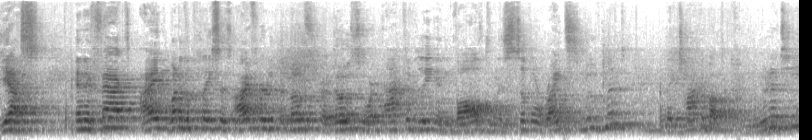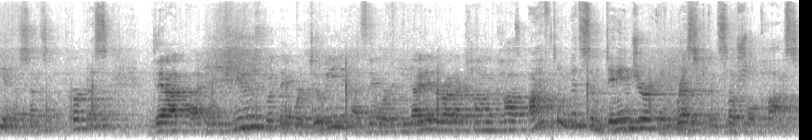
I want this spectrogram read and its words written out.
Yes, and in fact, I, one of the places I've heard it the most are those who are actively involved in the civil rights movement, and they talk about the community and a sense of purpose that uh, infused what they were doing as they were united around a common cause, often with some danger and risk and social cost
